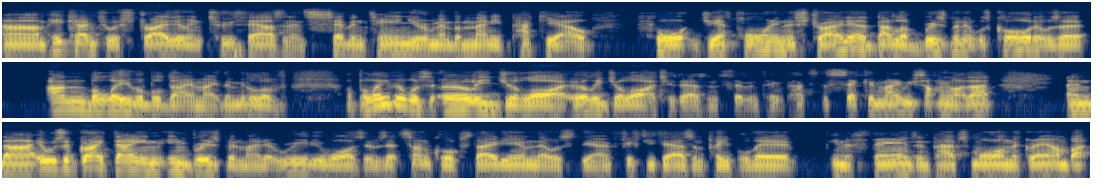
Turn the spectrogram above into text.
Um, he came to Australia in 2017. You remember Manny Pacquiao fought Jeff Horn in Australia, the Battle of Brisbane, it was called. It was a unbelievable day, mate. The middle of, I believe it was early July, early July 2017, perhaps the second, maybe something like that. And uh, it was a great day in, in Brisbane, mate. It really was. It was at Suncorp Stadium. There was, you know, 50,000 people there in the stands and perhaps more on the ground. But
